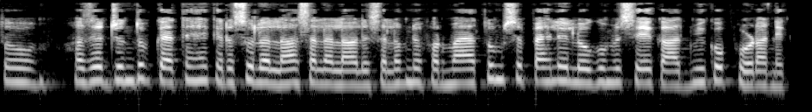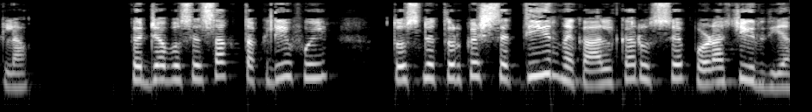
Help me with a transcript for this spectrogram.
تو حضرت جندب کہتے ہیں کہ رسول اللہ صلی اللہ علیہ وسلم نے فرمایا، تم سے پہلے لوگوں میں سے ایک آدمی کو پھوڑا نکلا۔ پھر جب اسے سخت تکلیف ہوئی تو اس نے ترکش سے تیر نکال کر اس سے پھوڑا چیر دیا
